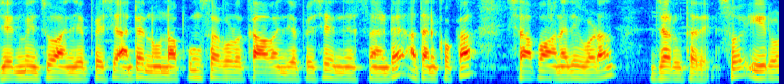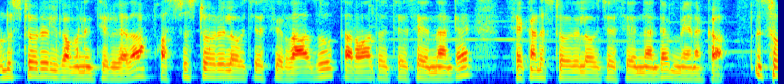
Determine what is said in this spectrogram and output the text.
జన్మించు అని చెప్పేసి అంటే నువ్వు నపుంసకుడు కావని చెప్పేసి ఏం చేస్తుందంటే అతనికి ఒక శాపం అనేది ఇవ్వడం జరుగుతుంది. సో ఈ రెండు స్టోరీలు గమనించారు కదా ఫస్ట్ స్టోరీలో వచ్చేసి రాజు తర్వాత వచ్చేసి ఏంటంటే సెకండ్ స్టోరీలో వచ్చేసి ఏంటంటే మేనక. సో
